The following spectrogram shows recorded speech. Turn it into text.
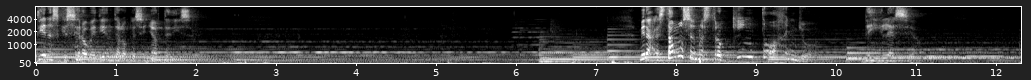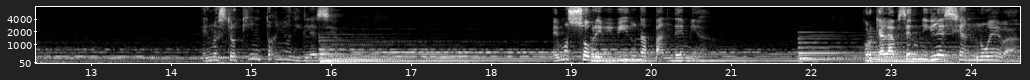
tienes que ser obediente a lo que el Señor te dice. Mira, estamos en nuestro quinto año de iglesia. En nuestro quinto año de iglesia hemos sobrevivido una pandemia. Porque al ser una iglesia nueva,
